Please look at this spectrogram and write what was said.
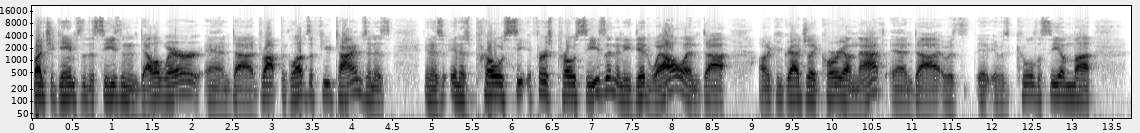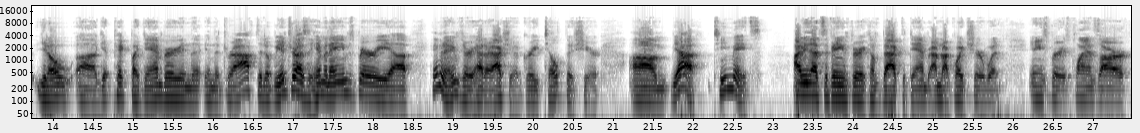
bunch of games of the season in Delaware and dropped the gloves a few times in his in his in his pro se- first pro season, and he did well and. I want to congratulate Corey on that, and it was it, it, was cool to see him you know, uh, get picked by Danbury in the in the draft. It'll be interesting. Him and Amesbury, uh, him and Amesbury had actually a great tilt this year. Um, yeah, teammates. I mean, that's if Amesbury comes back to Danbury. I'm not quite sure what Amesbury's plans are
